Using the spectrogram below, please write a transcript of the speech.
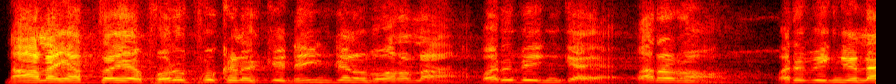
நாளை அத்தகைய பொறுப்புகளுக்கு நீங்கள் வரலாம். வருவீங்க வரணும். வருவீங்கள?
